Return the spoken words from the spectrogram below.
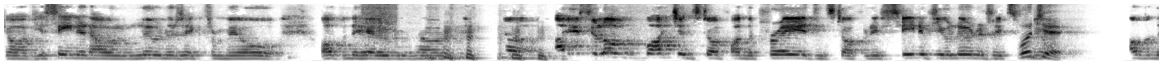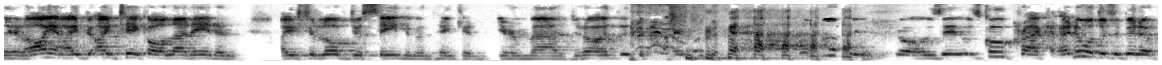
You know, have you seen an old lunatic from Mayo up in the hill? you know, I used to love watching stuff on the parades and stuff, and I've seen a few lunatics. Would you? In the hill. I, I, I take all that in, and I used to love just seeing them and thinking, "You're mad," you know. it, was, it was good crack. I know there's a bit of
